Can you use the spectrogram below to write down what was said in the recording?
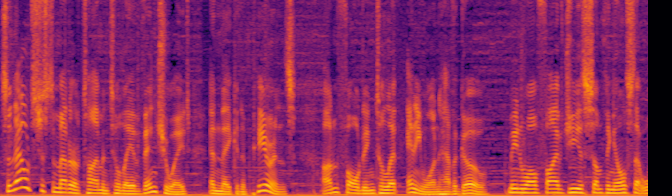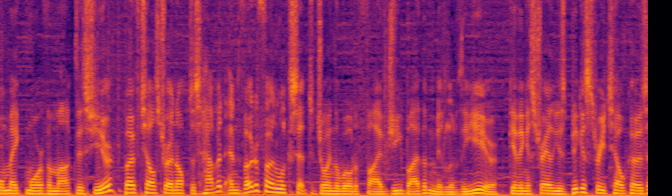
so now it's just a matter of time until they eventuate and make an appearance, unfolding to let anyone have a go. Meanwhile, 5G is something else that will make more of a mark this year. Both Telstra and Optus have it, and Vodafone looks set to join the world of 5G by the middle of the year, giving Australia's biggest three telcos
